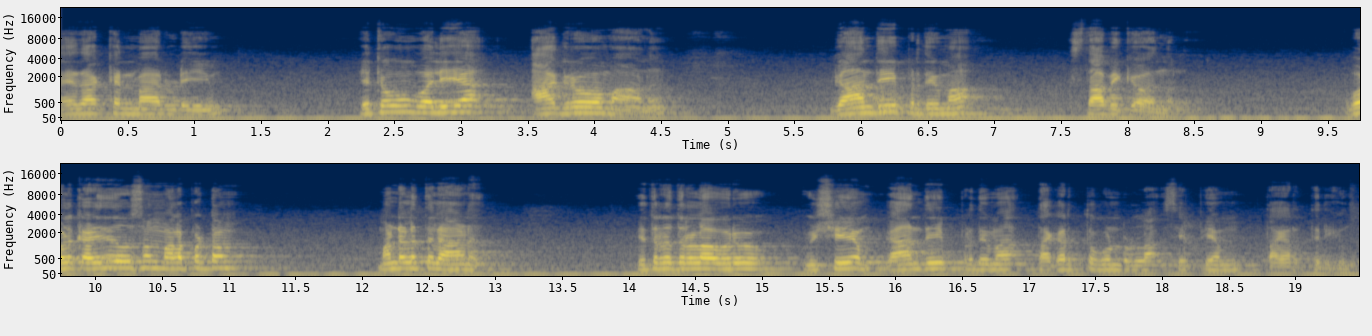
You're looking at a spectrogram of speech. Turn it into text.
നേതാക്കന്മാരുടെയും ഏറ്റവും വലിയ ആഗ്രഹമാണ് ഗാന്ധി പ്രതിമ സ്ഥാപിക്കുക എന്നുള്ളത്. അപ്പോൾ കഴിഞ്ഞ ദിവസം മലപ്പട്ടം മണ്ഡലത്തിലാണ് ഇത്തരത്തിലുള്ള ഒരു വിഷയം ഗാന്ധി പ്രതിമ തകർത്തുകൊണ്ടുള്ള സി പി എം തകർത്തിരിക്കുന്നു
